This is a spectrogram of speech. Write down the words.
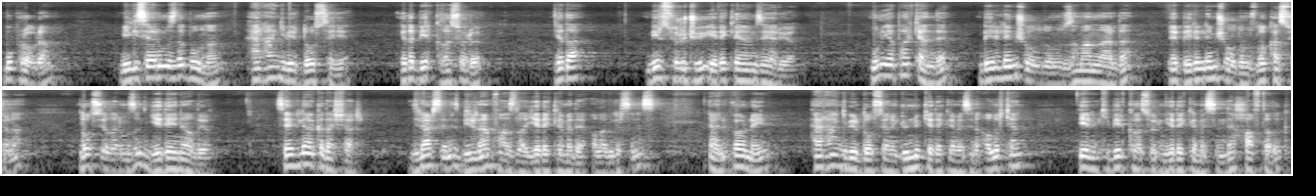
bu program bilgisayarımızda bulunan herhangi bir dosyayı ya da bir klasörü ya da bir sürücüyü yedeklememize yarıyor. Bunu yaparken de belirlemiş olduğumuz zamanlarda ve belirlemiş olduğumuz lokasyona dosyalarımızın yedeğini alıyor. Sevgili arkadaşlar, dilerseniz birden fazla yedekleme de alabilirsiniz. Yani örneğin herhangi bir dosyanın günlük yedeklemesini alırken diyelim ki bir klasörün yedeklemesinde haftalık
